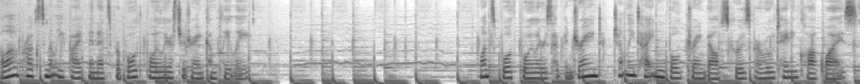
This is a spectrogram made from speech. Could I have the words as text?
Allow approximately 5 minutes for both boilers to drain completely. Once both boilers have been drained, gently tighten both drain valve screws by rotating clockwise.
